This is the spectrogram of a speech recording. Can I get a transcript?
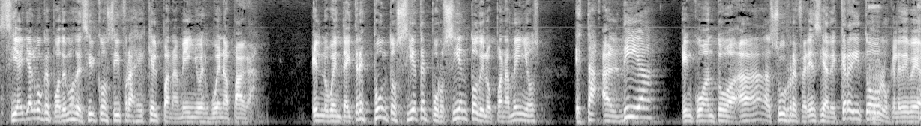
si hay algo que podemos decir con cifras es que el panameño es buena paga. El 93.7% de los panameños está al día en cuanto a, su referencia de crédito, lo que le debe,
